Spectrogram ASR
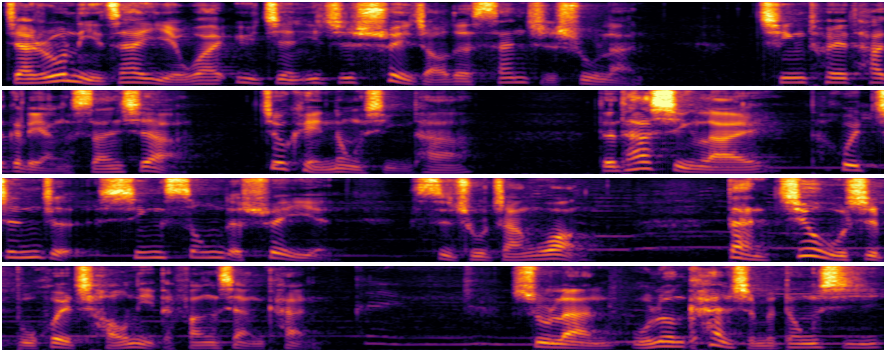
假如你在野外遇见一只睡着的三指树懒，轻推它个两三下，就可以弄醒它。等它醒来，它会睁着惺忪的睡眼四处张望，但就是不会朝你的方向看。树懒无论看什么东西，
